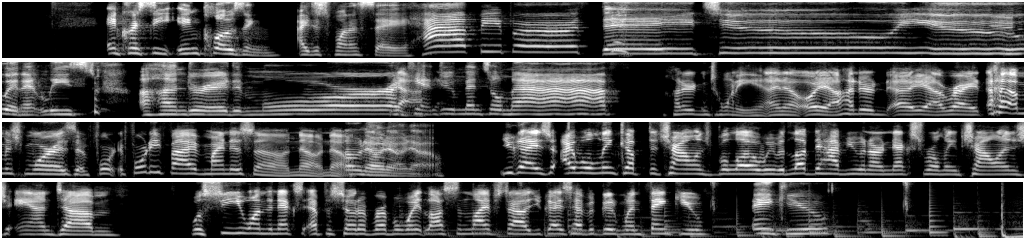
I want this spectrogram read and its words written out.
And Christy, in closing, I just want to say happy birthday to you and at least a hundred more. Yeah. I can't do mental math. 120. I know. Oh yeah, 100. Uh, yeah, right. How much more is it? 40, 45 minus? Oh no, no. Oh no, no, no. You guys, I will link up the challenge below. We would love to have you in our next rolling challenge, and um, we'll see you on the next episode of Rebel Weight Loss and Lifestyle. You guys have a good one. Thank you. Thank you.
